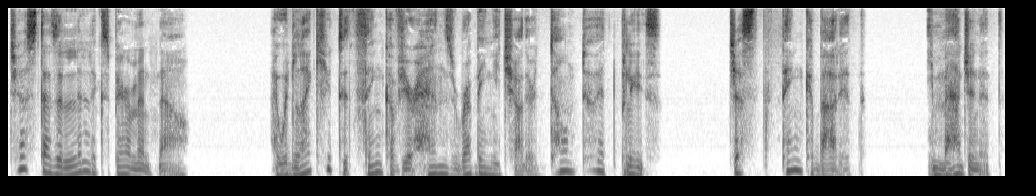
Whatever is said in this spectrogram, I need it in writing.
Just as a little experiment now, I would like you to think of your hands rubbing each other. Don't do it, please. Just think about it. Imagine it.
